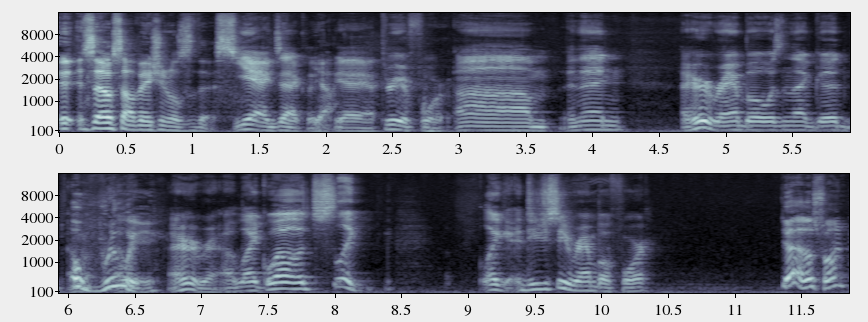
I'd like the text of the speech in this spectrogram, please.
i- instead of Salvation was this. Yeah, exactly. Yeah. Yeah. yeah, three or four. Um, and then I heard Rambo wasn't that good. Oh, really? I heard like well, it's just like like did you see Rambo four? Yeah, that's fun.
